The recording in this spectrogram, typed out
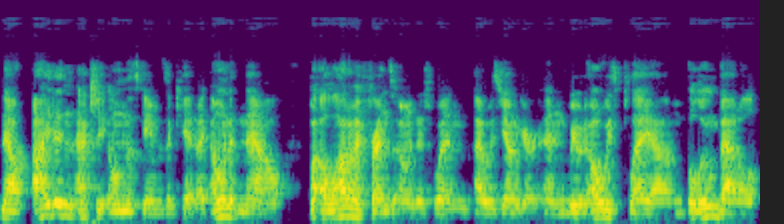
Now, I didn't actually own this game as a kid. I own it now, but a lot of my friends owned it when I was younger, and we would always play um, Balloon Battle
